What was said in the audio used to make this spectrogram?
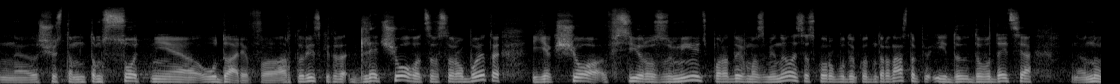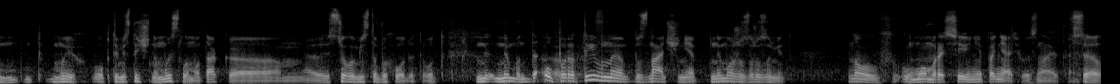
М, щось там, там сотні ударів е, артилерійських. Для чого це все робити, якщо всі розуміють, парадигма змінилася, скоро буде контрнаступ, і до- доведеться, ну ми оптимістично мислимо, так е, з цього міста виходити. От не, не- оперативне значення не можу зрозуміти. Ну, умом Росію не понять, ви знаєте. Все,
